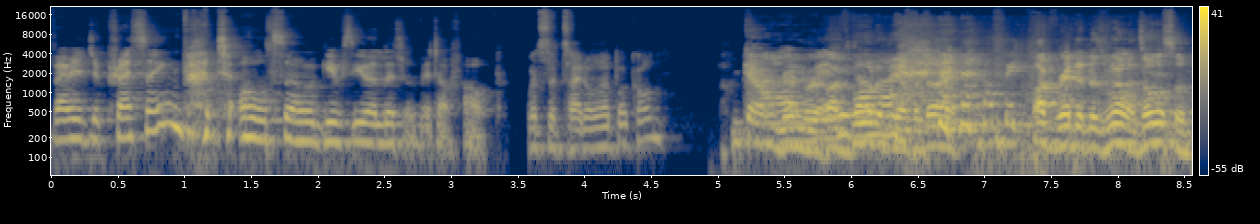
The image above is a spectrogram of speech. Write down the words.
very depressing, but also gives you a little bit of hope. What's the title of that book called? I can't remember. Really I bought it the other day. I've read it as well. It's awesome.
